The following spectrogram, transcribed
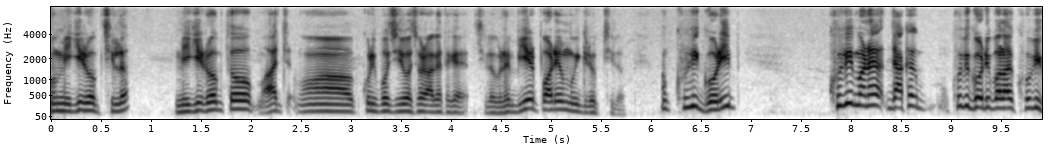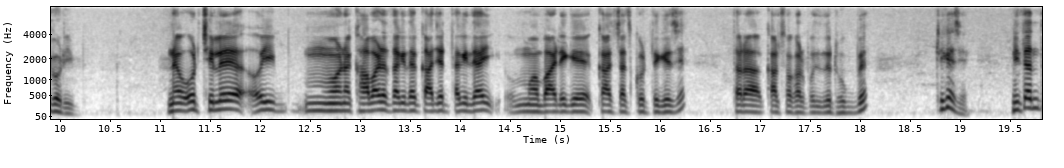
ও মিগি রোগ ছিল। মিগি রোগ তো আজ কুড়ি পঁচিশ বছর আগে থেকে ছিল। মানে বিয়ের পরেও মিগি রোগ ছিল। খুবই গরিব খুবই মানে যাকে খুবই গরিব বলা হয় খুবই গরিব। মানে ওর ছেলে ওই মানে খাবারের তাগিদা কাজের তাগিদায় উম, বাইরে গিয়ে কাজ টাজ করতে গেছে। তারা কাল সকাল পর্যন্ত ঢুকবে। ঠিক আছে? নিতান্ত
